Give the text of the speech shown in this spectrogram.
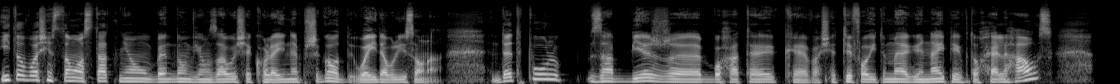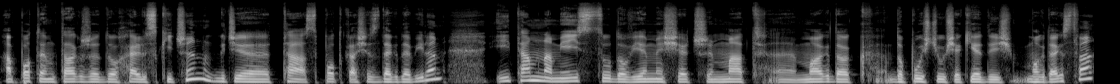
i to właśnie z tą ostatnią będą wiązały się kolejne przygody Wade'a Wilsona. Deadpool zabierze bohaterkę właśnie Typhoid Mary najpierw do Hell House, a potem także do Hell's Kitchen, gdzie ta spotka się z Daredevilem i tam na miejscu dowiemy się, czy Matt e, Murdock dopuścił się kiedyś morderstwa,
